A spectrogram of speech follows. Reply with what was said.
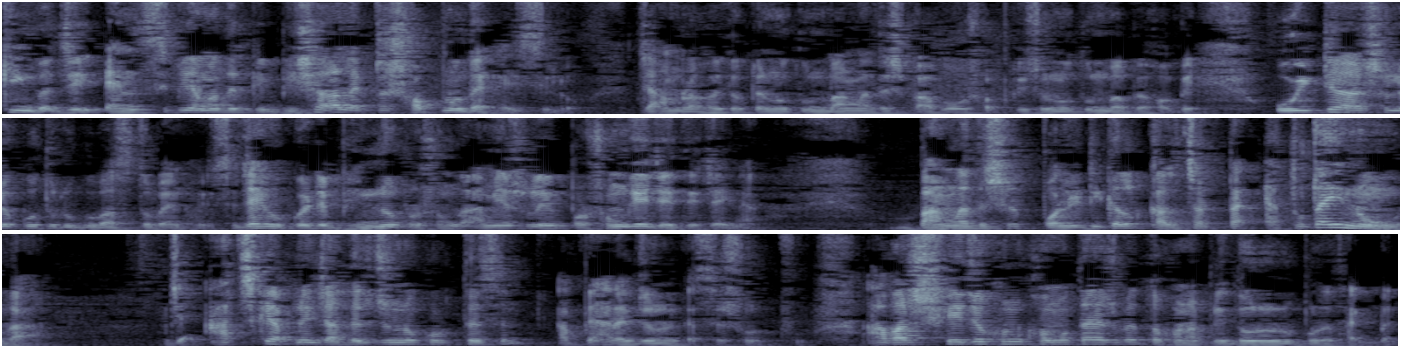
কিংবা যে এনসিপি আমাদেরকে বিশাল একটা স্বপ্ন দেখাইছিল, যে আমরা হয়তো একটা নতুন বাংলাদেশ পাবো, সবকিছু নতুনভাবে হবে, ওইটা আসলে কতটুকু বাস্তবায়ন হয়েছে? যাই হোক ওইটা ভিন্ন প্রসঙ্গ, আমি আসলে এই প্রসঙ্গে যেতে চাই না। বাংলাদেশের পলিটিক্যাল কালচারটা এতটাই নোংরা যে আজকে আপনি যাদের জন্য করতেছেন, আপনি আরেকজনের কাছে শত্রু। আবার সে যখন ক্ষমতায় আসবে, তখন আপনি দৌড়ের উপরে থাকবেন।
